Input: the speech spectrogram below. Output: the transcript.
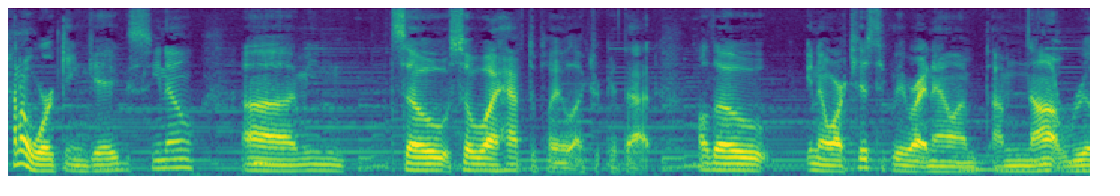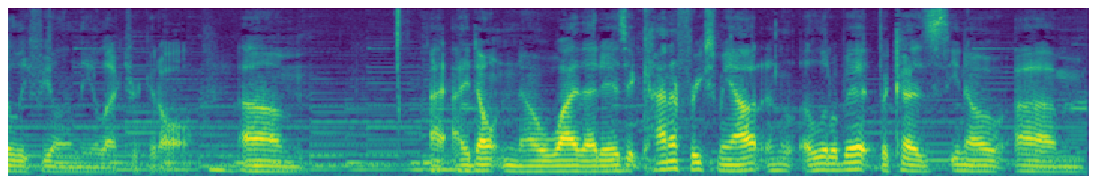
kind of working gigs, you know. Uh, I mean, so so I have to play electric at that. Although you know, artistically right now, I'm I'm not really feeling the electric at all. Um, I, I don't know why that is. It kind of freaks me out a, little bit because you know. Um,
